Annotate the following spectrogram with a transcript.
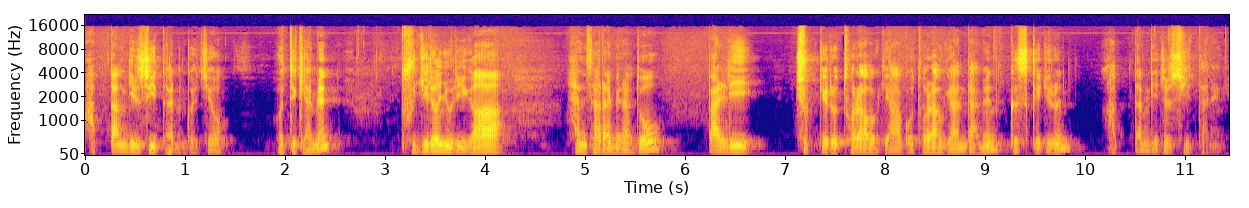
앞당길 수 있다는 거죠. 어떻게 하면 부지런히 우리가 한 사람이라도 빨리 죽게로 돌아오게 하고 돌아오게 한다면 그 스케줄은 앞당겨 줄수 있다는 게.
